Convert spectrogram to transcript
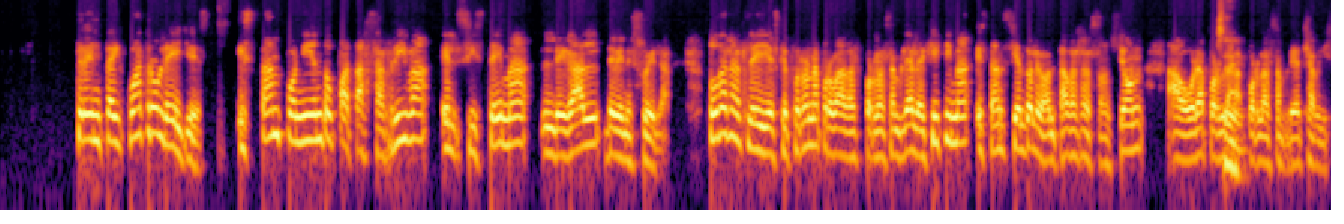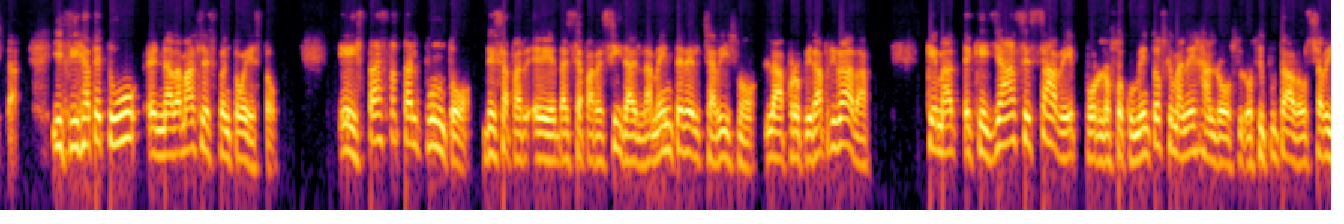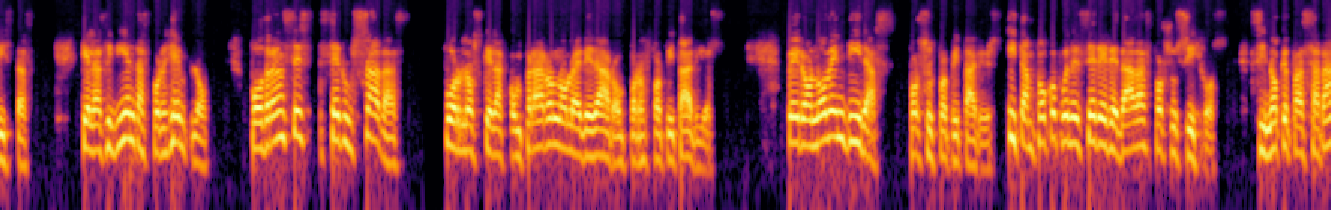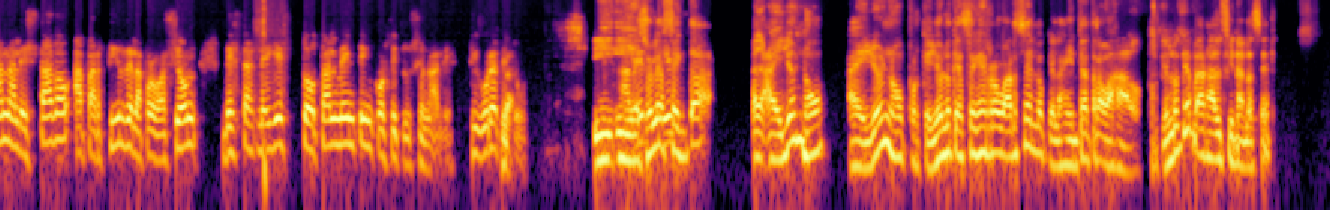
34 leyes, están poniendo patas arriba el sistema legal de Venezuela. Todas las leyes que fueron aprobadas por la Asamblea Legítima están siendo levantadas la sanción ahora por, sí. la, por la Asamblea Chavista. Y fíjate tú, eh, nada más les cuento esto. Está hasta tal punto desapare eh, desaparecida en la mente del chavismo la propiedad privada que, que, ya se sabe por los documentos que manejan los, los diputados chavistas que las viviendas, por ejemplo, podrán ser, ser usadas por los que la compraron o la heredaron, por los propietarios, pero no vendidas por sus propietarios y tampoco pueden ser heredadas por sus hijos, sino que pasarán al Estado a partir de la aprobación de estas leyes totalmente inconstitucionales. Figúrate claro. tú. Y, y eso le afecta a, a ellos no, a ellos no, porque ellos lo que hacen es robarse lo que la gente ha trabajado, porque es lo que van al final a hacer.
